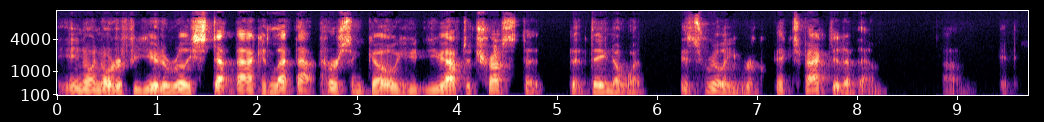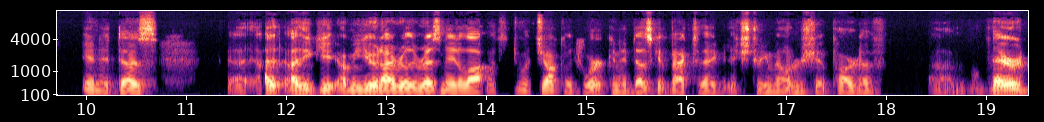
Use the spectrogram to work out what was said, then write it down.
you know in order for you to really step back and let that person go you you have to trust that that they know what is really re- expected of them um, and it does I, I think you, I mean you and I really resonate a lot with with Jocko's work, and it does get back to that extreme ownership part of um, their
